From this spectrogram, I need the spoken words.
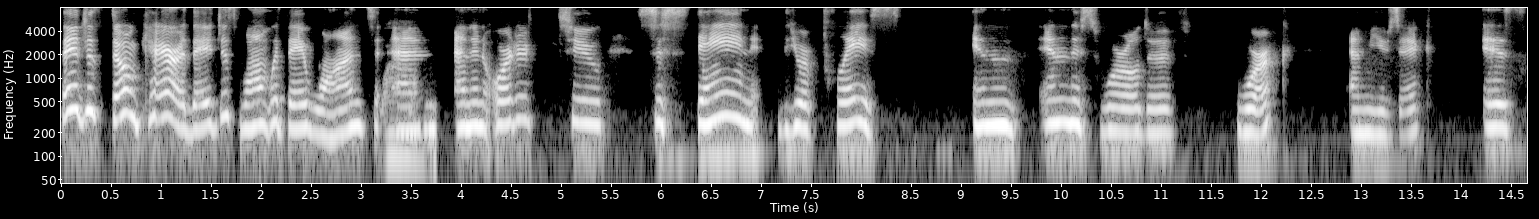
they just don't care. They just want what they want wow. and and in order to sustain your place in in this world of work and music is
